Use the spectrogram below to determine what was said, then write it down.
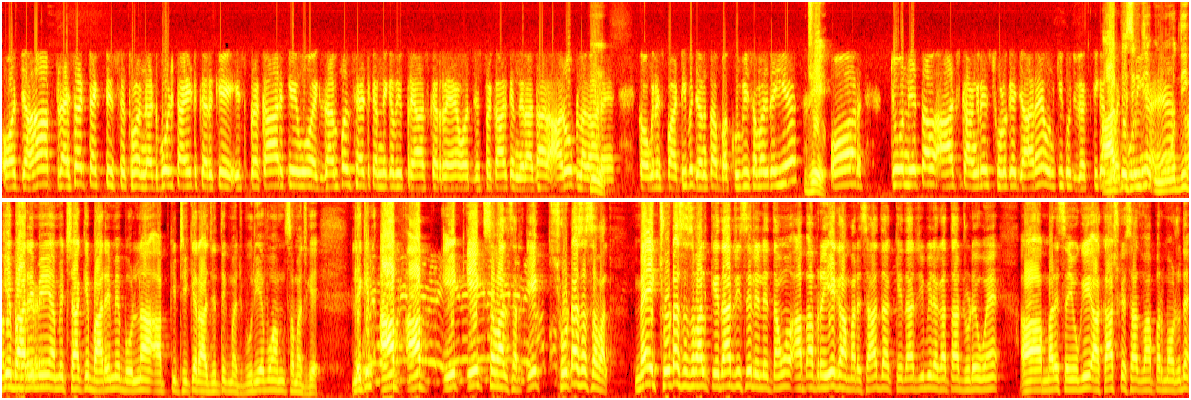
और जहाँ प्रेशर टैक्टिक्स से थोड़ा नटबोल टाइट करके इस प्रकार के वो एग्ज़ाम्पल सेट करने का भी प्रयास कर रहे हैं और जिस प्रकार के निराधार आरोप लगा रहे हैं कांग्रेस पार्टी पर जनता बखूबी समझ रही है और जो नेता आज कांग्रेस छोड़ के जा रहे हैं उनकी कुछ व्यक्तिगत आरपी सिंह जी मोदी के बारे में अमित शाह के बारे में बोलना आपकी ठीक है राजनीतिक मजबूरी है वो हम समझ गए। लेकिन आप आप एक एक सवाल सर एक छोटा सा सवाल। मैं एक छोटा सा सवाल केदार जी से ले लेता हूँ। आप आप रहिएगा हमारे साथ केदार जी भी लगातार जुड़े हुए हैं हमारे सहयोगी आकाश के साथ वहाँ पर मौजूद हैं।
